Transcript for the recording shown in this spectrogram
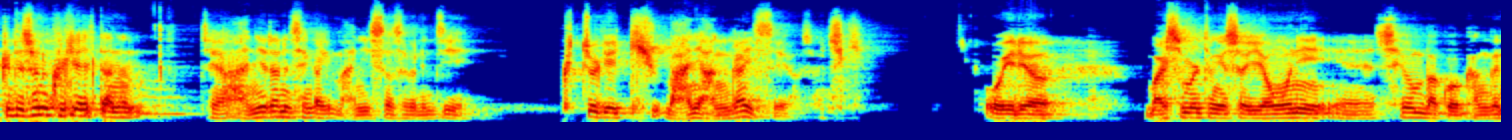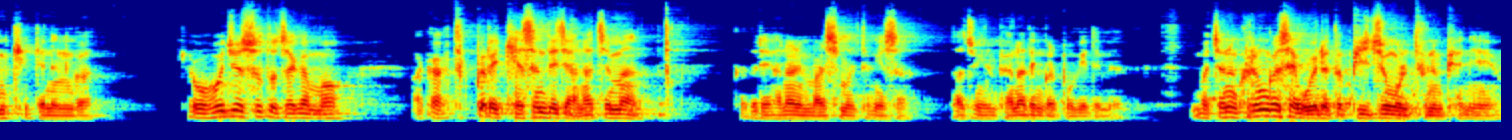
근데 저는 그게 일단은 제가 아니라는 생각이 많이 있어서 그런지 그쪽에 많이 안 가 있어요, 솔직히. 오히려 말씀을 통해서 영혼이 예, 세움받고 강건케 되는 것. 결국 호주에서도 제가 뭐 아까 특별히 개선되지 않았지만 그들의 하나님 말씀을 통해서 나중에는 변화된 걸 보게 되면 뭐 저는 그런 것에 오히려 더 비중을 두는 편이에요.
